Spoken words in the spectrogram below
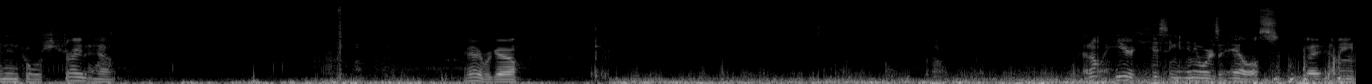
and then pull straight out. There we go. So, I don't hear hissing anywhere else, but I mean,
